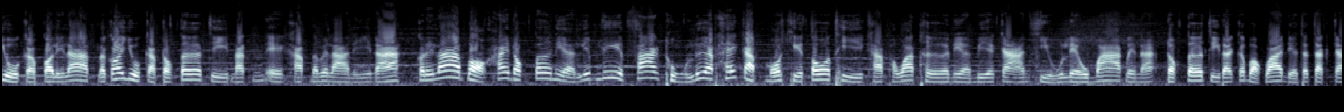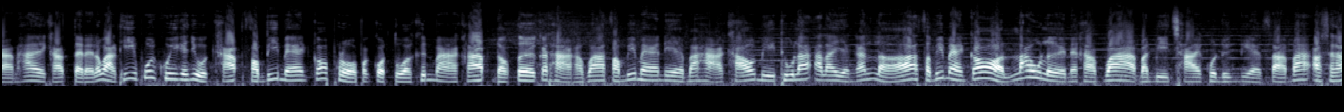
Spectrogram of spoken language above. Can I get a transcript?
อยู่กับกอริลล่าแล้วก็อยู่กับดรจีนัทนั่นเองครับณเวลานี้นะกอริล่าบอกให้ดรเนี่ยรีบๆสร้างถุงเลือดให้กับโมชิโตทีครับเพราะว่าเธอเนี่ยมีอาการหิวเร็วมากเลยนะดรจีนัทก็บอกว่าเดี๋ยวจะจัดการให้ครับ แต่ในระหว่างที่พูดคุยกันอยู่ครับซอมบี้แมนก็โผล่ปรากฏตัวขึ้นมาครับดรก็ถามครับว่าซอมบี้แมนเนี่ยมาหาเขามีธุระอะไรอย่างนั้นเหรอซอมบี้แมนก็เล่าเลยนะครับว่ามันมีชายคนหนึงเนี่ยสามารถเอาชนะ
